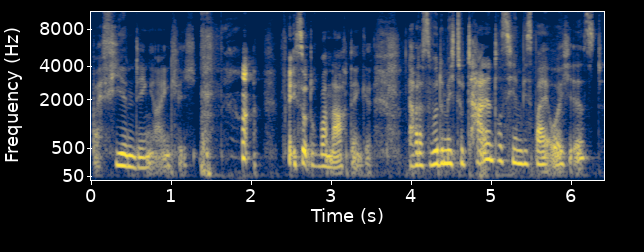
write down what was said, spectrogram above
Bei vielen Dingen eigentlich. Wenn ich so drüber nachdenke. Aber das würde mich total interessieren, wie es bei euch ist.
